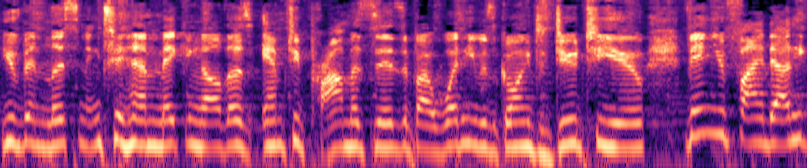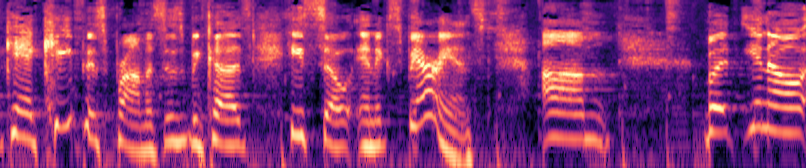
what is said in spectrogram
you've been listening to him making all those empty promises about what he was going to do to you. Then you find out he can't keep his promises because he's so inexperienced experienced. Um, but you know,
